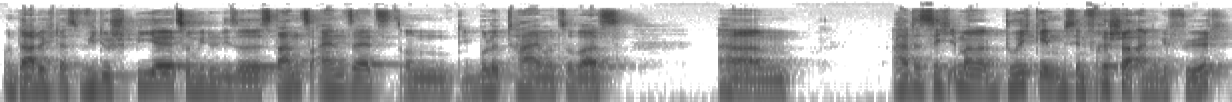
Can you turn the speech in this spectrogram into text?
Und dadurch, dass wie du spielst und wie du diese Stunts einsetzt und die Bullet Time und sowas, ähm, hat es sich immer durchgehend ein bisschen frischer angefühlt.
